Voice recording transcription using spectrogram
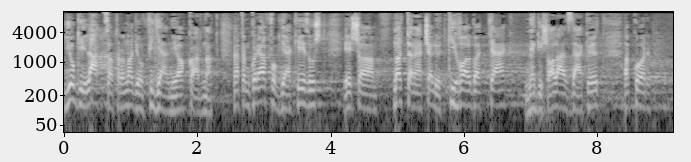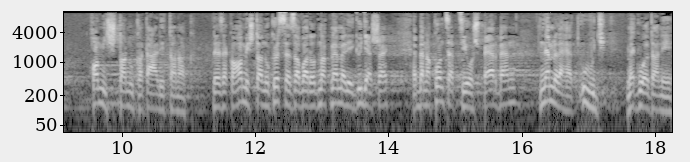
jogi látszatra nagyon figyelni akarnak. Mert amikor elfogják Jézust, és a nagy tanács előtt kihallgatják, meg is alázzák őt, akkor hamis tanukat állítanak. De ezek a hamis tanúk összezavarodnak, nem elég ügyesek, ebben a koncepciós perben nem lehet úgy megoldani,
